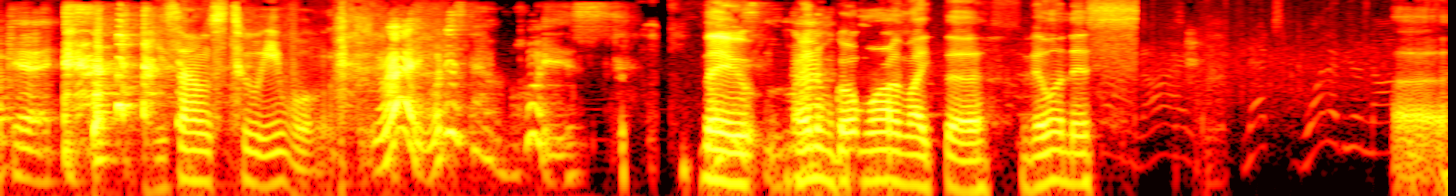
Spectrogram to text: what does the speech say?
Okay. He sounds too evil. right. What is that voice? they It's made him go more on like the villainous. Uh,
